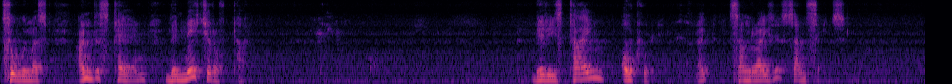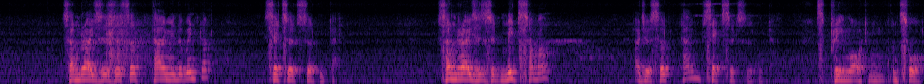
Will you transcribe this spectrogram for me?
So we must understand the nature of time. There is time outwardly, right? Sun rises, sun sets. Sun rises at a certain time in the winter, sets at a certain time. Sun rises at midsummer at a certain time, sets at a certain time. Spring, autumn, and so on.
